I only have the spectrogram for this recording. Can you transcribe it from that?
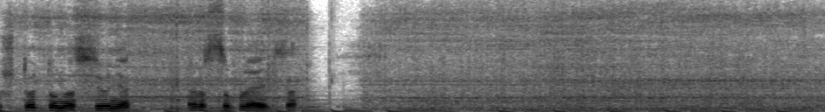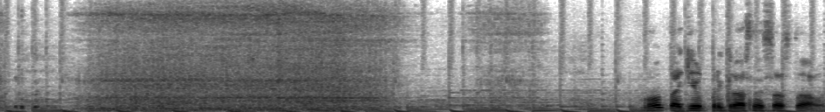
Что-то у нас сегодня расцепляется. Вот такие вот прекрасные составы.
